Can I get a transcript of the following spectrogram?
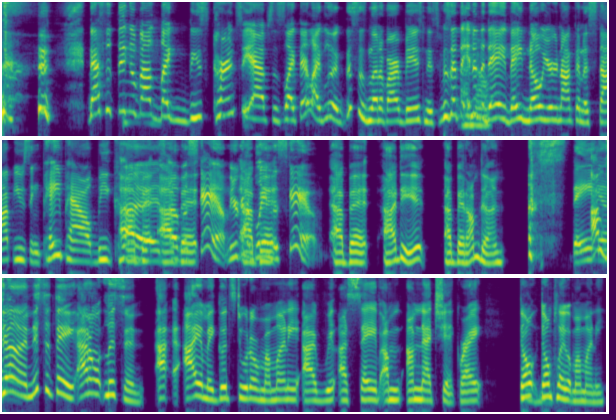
That's the thing about like these currency apps is like they're like, look, this is none of our business because at the I end of the day, they know you're not going to stop using PayPal because bet- I of bet- a scam. You're going to blame bet. the scam. I bet I did. I bet I'm done. Damn. I'm done. This is the thing. I don't listen. I I am a good steward over my money. I re- I save. I'm I'm that chick, right? Don't mm-hmm. don't play with my money.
